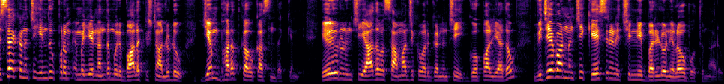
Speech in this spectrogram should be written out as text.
విశాఖ నుంచి హిందూపురం ఎమ్మెల్యే నందమూరి బాలకృష్ణ అల్లుడు ఎం భరత్కు అవకాశం దక్కింది. ఏలూరు నుంచి యాదవ సామాజిక వర్గం నుంచి గోపాల్ యాదవ్ విజయవాడ నుంచి కేసినేని చిన్ని బరిలో నిలవబోతున్నారు.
